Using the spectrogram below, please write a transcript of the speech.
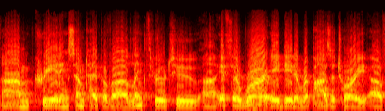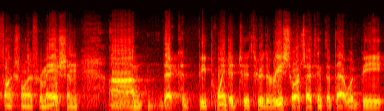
um, creating some type of a link through to, uh, if there were a data repository of functional information um, that could be pointed to through the resource, I think that that would be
